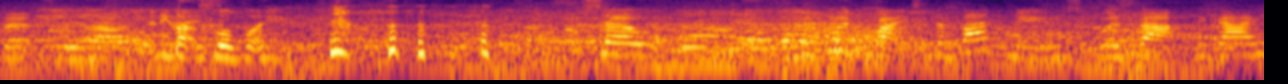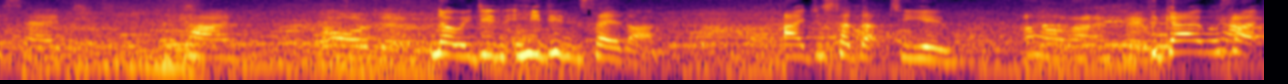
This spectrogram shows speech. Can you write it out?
But it's really loud. Anyways, That's lovely. So the good right, so the bad news was that the guy said we can't order. no, he didn't. He didn't say that. I just said that to you. Oh right, okay. The well, guy was like,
